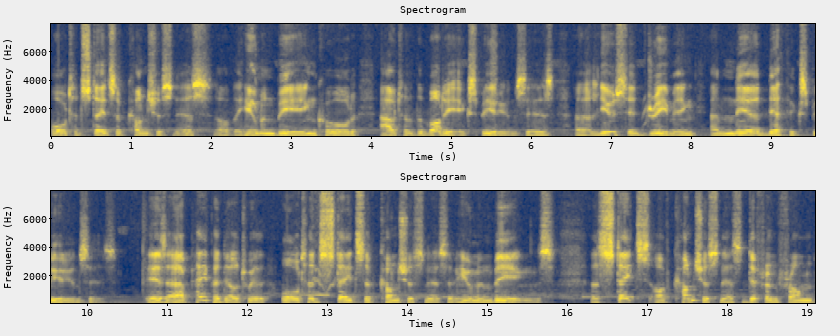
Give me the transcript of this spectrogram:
altered states of consciousness of the human being called out of the body experiences, uh, lucid dreaming and near-death experiences. is our paper dealt with altered states of consciousness of human beings, uh, states of consciousness different from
